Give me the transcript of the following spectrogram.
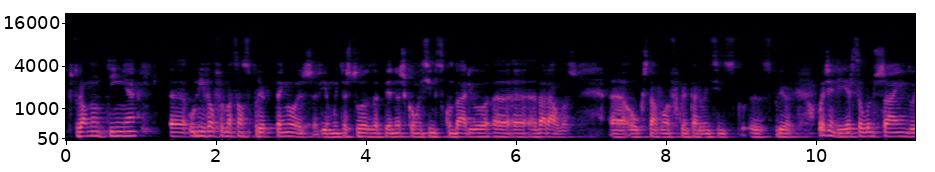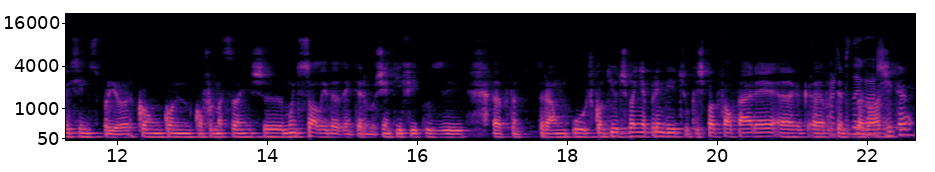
Portugal não tinha Uh, o nível de formação superior que tem hoje. Havia muitas pessoas apenas com o ensino secundário a, a, a dar aulas uh, ou que estavam a frequentar o ensino uh, superior. Hoje em dia, estes alunos saem do ensino superior com, com, com formações uh, muito sólidas em termos científicos e, portanto, terão os conteúdos bem aprendidos. O que lhes pode faltar é a, a vertente pedagógica,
